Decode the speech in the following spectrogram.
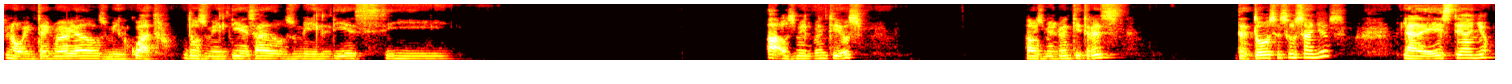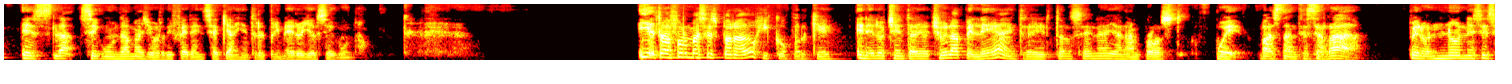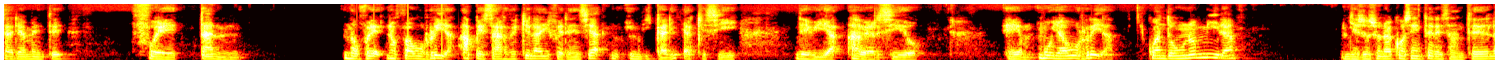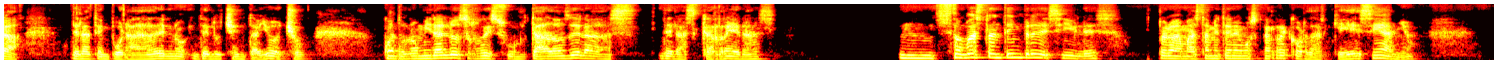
99 a 2004, 2010 a 2010 y a 2022, a 2023, de todos esos años, la de este año es la segunda mayor diferencia que hay entre el primero y el segundo. Y de todas formas es paradójico porque en el 88 la pelea entre Ayrton Senna y Alan Prost fue bastante cerrada, pero no necesariamente fue tan no fue no fue aburrida, a pesar de que la diferencia indicaría que sí debía haber sido eh, muy aburrida. Cuando uno mira, y eso es una cosa interesante de la, de la temporada del, del 88, cuando uno mira los resultados de las, de las carreras, mm, son bastante impredecibles, pero además también tenemos que recordar que ese año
